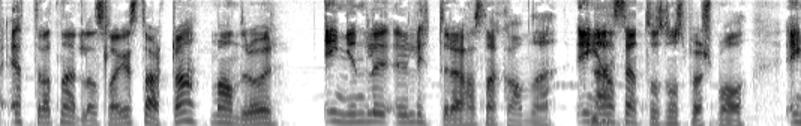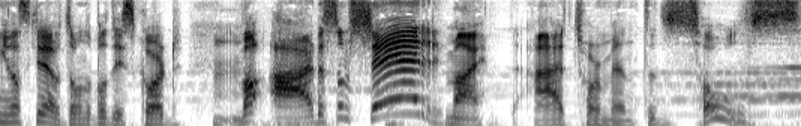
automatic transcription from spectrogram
er etter at nederlandslaget starta, med andre ord. Ingen ly- lyttere har snakka om det. Ingen Nei. har sendt oss noen spørsmål. Ingen har skrevet om det på Discord. Hva er det som skjer?! Nei. Det er Tormented Souls.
